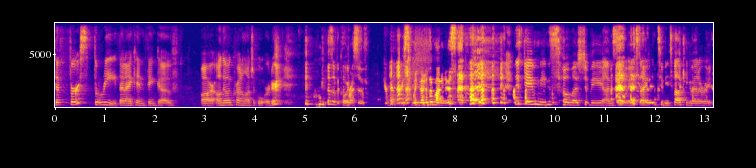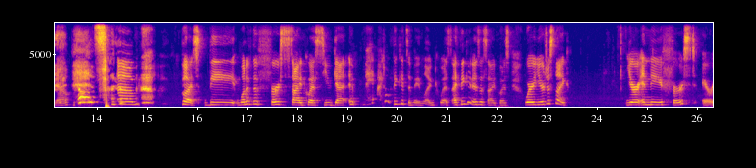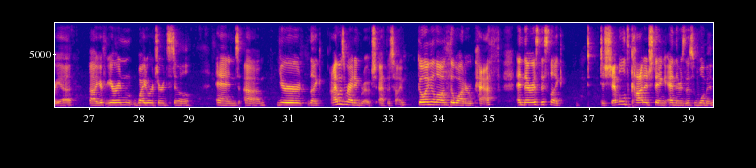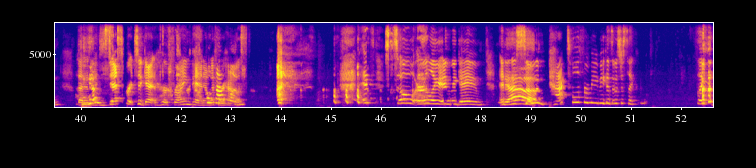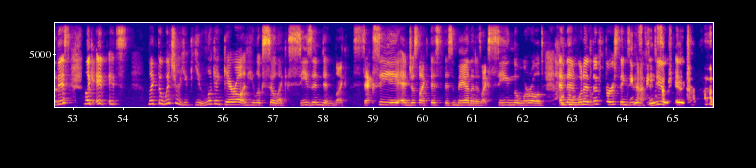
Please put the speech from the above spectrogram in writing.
the first three that I can think of are I'll go in chronological order because of course Impressive. Your memory's way better than mine is. this game means so much to me. I'm so excited to be talking about it right now. yes. Um, but the one of the first side quests you get, it, may- I don't think it's a mainline quest. I think it is a side quest where you're just like you're in the first area. Uh, you're you're in White Orchard still, and um, you're like I was riding Roach at the time, going along the water path, and there is this like disheveled cottage thing, and there's this woman that is like desperate to get her frying pan out of her house. it's so early in the game, and yeah. it is so impactful for me because it was just like, like this, like it, it's like The Witcher. You you look at Geralt, and he looks so like seasoned and like sexy, and just like this this man that has like seen the world. And then one of the first things you have to do is,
